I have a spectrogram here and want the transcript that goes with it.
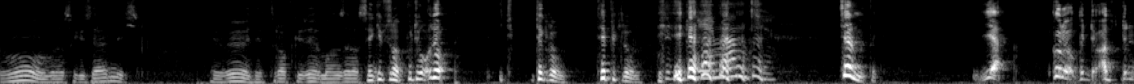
Oo, burası güzelmiş. Evet, etraf güzel manzara. Sen kimsin lan? Hadi. Tekrar onu. Tepikle onu. Yemem ki. Çel mi tek? Ya. Kuru kuru attın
